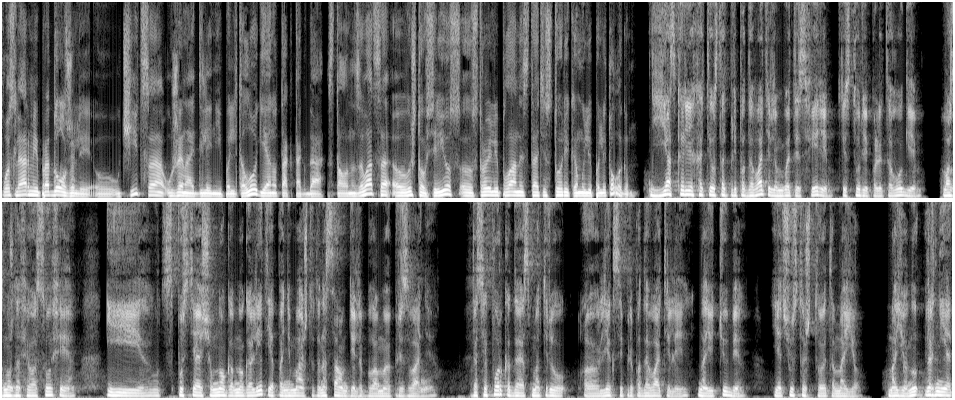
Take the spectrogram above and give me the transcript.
После армии продолжили э, учиться уже на отделении политологии, оно так тогда стало называться. Вы что, всерьез э, строили планы стать историком или политологом? Я скорее хотел стать преподавателем в этой сфере истории политологии, возможно, философии. И вот спустя еще много-много лет я понимаю, что это на самом деле было мое призвание. До сих пор, когда я смотрю э, лекции преподавателей на YouTube, я чувствую, что это мое. Мое. Ну, вернее,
